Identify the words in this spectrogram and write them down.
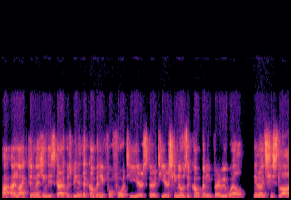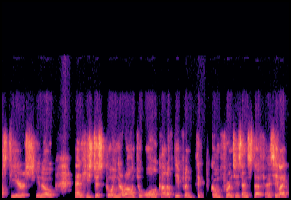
I, I, like to imagine this guy who's been in the company for 40 years, 30 years. He knows the company very well. You know, it's his last years, you know, and he's just going around to all kind of different conferences and stuff and say like,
